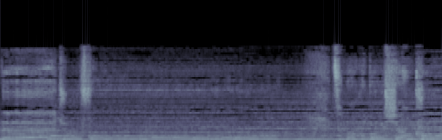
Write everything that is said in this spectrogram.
的祝福，怎么会不想哭？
